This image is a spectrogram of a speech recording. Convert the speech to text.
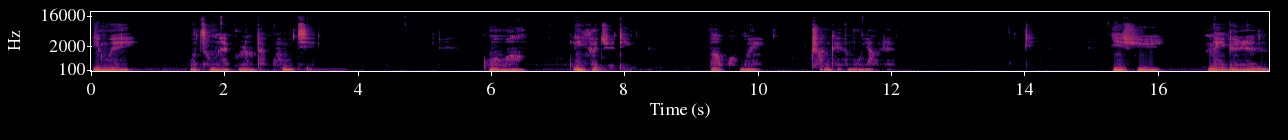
因为我从来不让她哭泣。”国王立刻决定把王位传给了牧羊人。也许每个人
